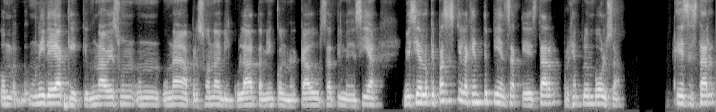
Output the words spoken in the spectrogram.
una idea que, una vez una persona vinculada también con el mercado bursátil me decía, me decía, lo que pasa es que la gente piensa que estar, por ejemplo, en bolsa es estar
